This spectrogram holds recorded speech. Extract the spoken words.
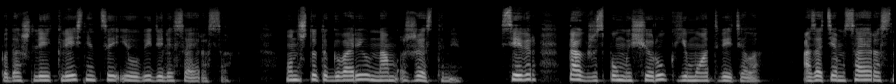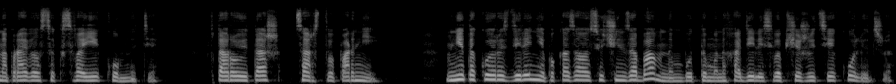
подошли к лестнице и увидели Сайроса. Он что-то говорил нам жестами. Север также с помощью рук ему ответила, а затем Сайрос направился к своей комнате. Второй этаж — царство парней. Мне такое разделение показалось очень забавным, будто мы находились в общежитии колледжа.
